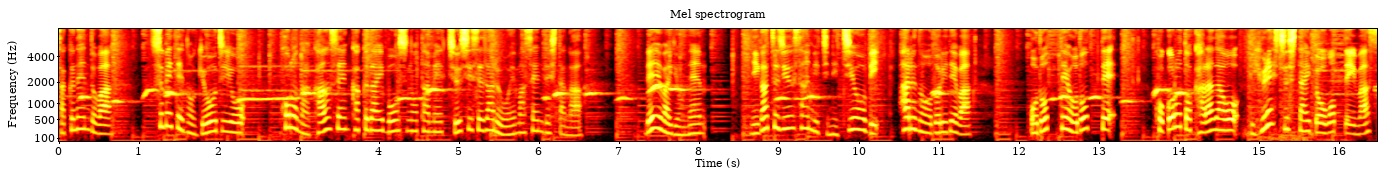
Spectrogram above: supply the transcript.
昨年度はすべての行事をコロナ感染拡大防止のため中止せざるを得ませんでしたが令和4年2月13日日曜日春の踊りでは踊って踊って心と体をリフレッシュしたいと思っています。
